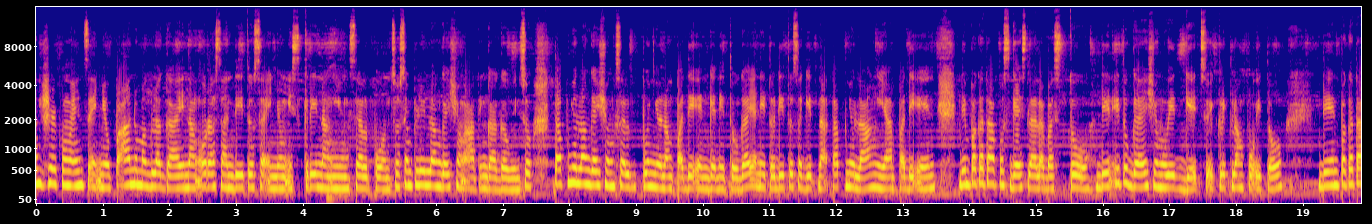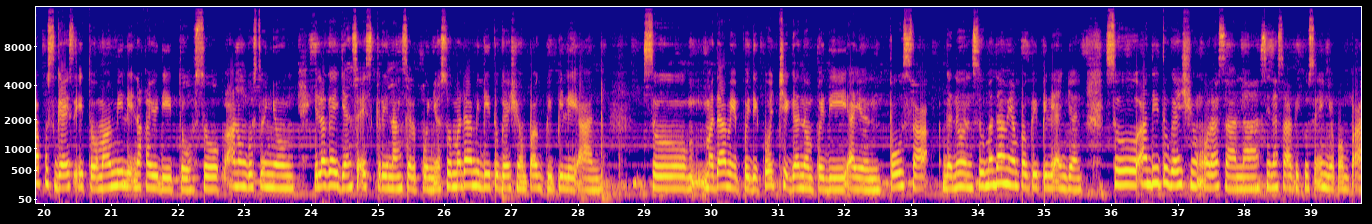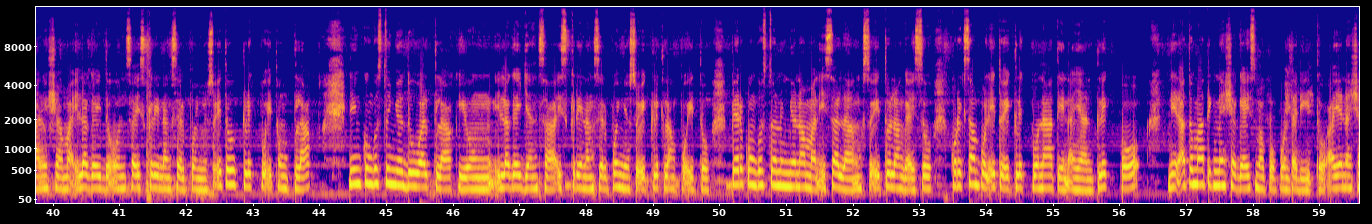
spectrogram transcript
ang share ko ngayon sa inyo, paano maglagay ng orasan dito sa inyong screen ng inyong cellphone. So, simple lang guys yung ating gagawin. So, tap nyo lang guys yung cellphone nyo ng padiin ganito. Gaya nito, dito sa gitna, tap nyo lang, yan, padiin. Then, pagkatapos guys, lalabas to. Then, ito guys, yung widget. So, i-click lang po ito. Then, pagkatapos guys, ito, mamili na kayo dito. So, anong gusto nyong ilagay dyan sa screen ng cellphone nyo. So, madami dito guys yung pagpipilian. So, madami. Pwede kotse, ganun. Pwede, ayun, pusa, ganun. So, madami ang pagpipilian dyan. So, andito guys yung orasan na sinasabi ko sa inyo kung paano siya mailagay doon sa screen ng cellphone nyo. So, ito, click po itong clock. Then, kung gusto nyo dual clock, yung ilagay dyan sa screen ng cellphone nyo. So, i-click lang po ito. Pero kung gusto nyo naman, isa lang. So, ito lang guys. So, for example, ito, i-click po natin. Ayan, click po. Then, automatic na siya guys, mapupunta dito. Ayan na siya.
